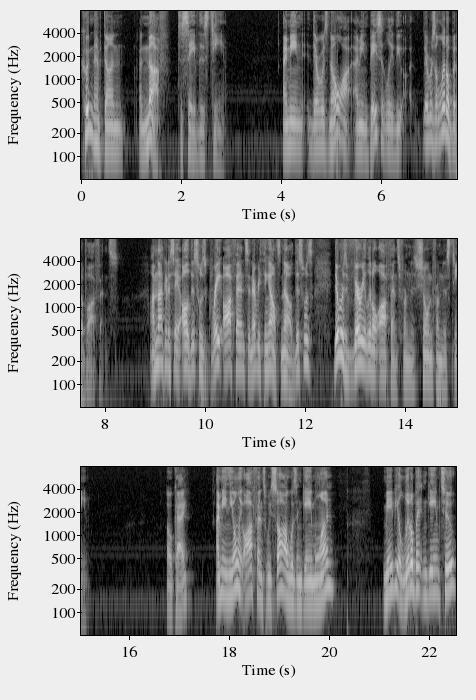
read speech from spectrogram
couldn't have done enough to save this team. I mean, there was no I mean, basically the there was a little bit of offense. I'm not going to say, "Oh, this was great offense and everything else." No, this was there was very little offense from this shown from this team. Okay? I mean, the only offense we saw was in game 1, maybe a little bit in game 2,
